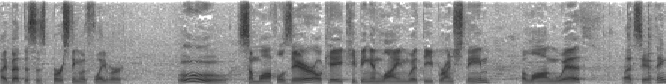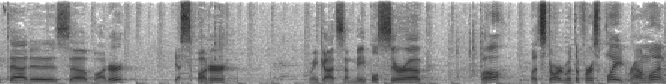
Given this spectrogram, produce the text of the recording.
I bet this is bursting with flavor. Ooh, some waffles there. Okay, keeping in line with the brunch theme, along with Let's see, I think that is uh, butter. Yes, butter. We got some maple syrup. Well, let's start with the first plate, round one.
